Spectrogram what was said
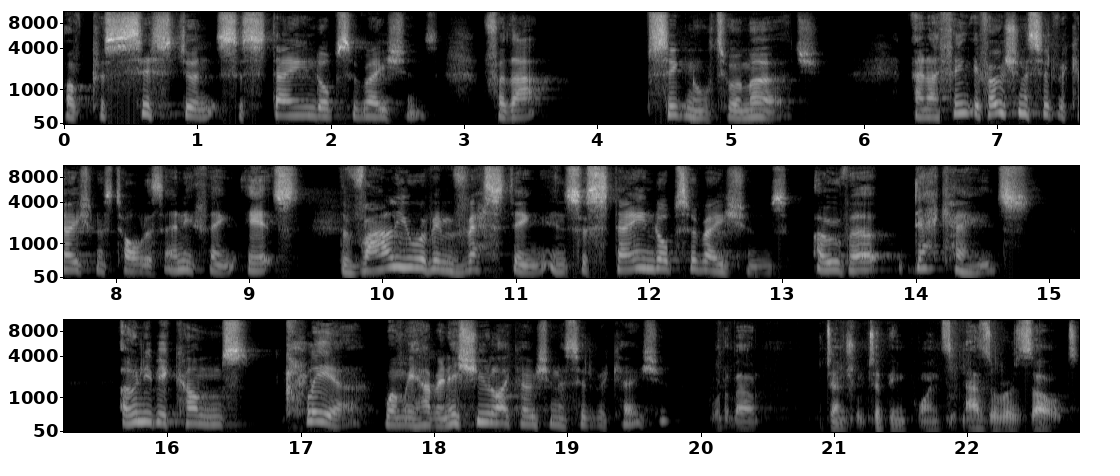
of persistent, sustained observations for that signal to emerge. And I think if ocean acidification has told us anything, it's the value of investing in sustained observations over decades only becomes clear when we have an issue like ocean acidification. What about potential tipping points as a result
